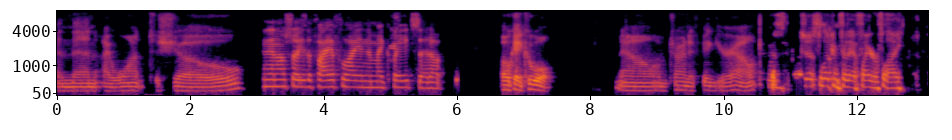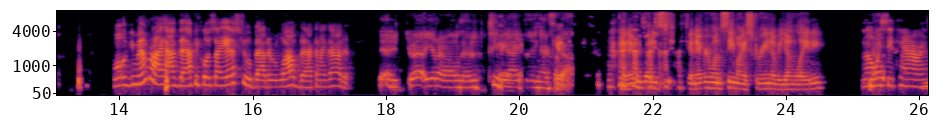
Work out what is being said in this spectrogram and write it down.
and then i want to show And then I'll show you the Firefly and then my crate setup. okay cool now i'm trying to figure out I was just looking for that Firefly. Well, remember I have that because I asked you about it a while back and I got it. Yeah, you- uh, you know, the TBI thing, I forgot. can everybody see, can everyone see my screen of a young lady No, we see Karen.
